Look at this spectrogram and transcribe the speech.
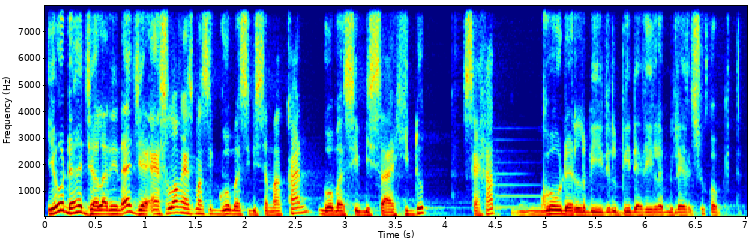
ya udah jalanin aja as long as masih gue masih bisa makan gue masih bisa hidup sehat gue udah lebih lebih dari lebih dari cukup gitu.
